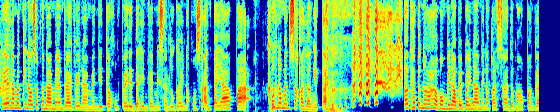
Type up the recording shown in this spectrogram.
Kaya naman kinausap na namin ang driver namin dito kung pwede dalhin kami sa lugar na kung saan payapa. Huwag naman sa kalangitan. At heto na nga habang binabaybay namin ang kalsada mga pangga,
